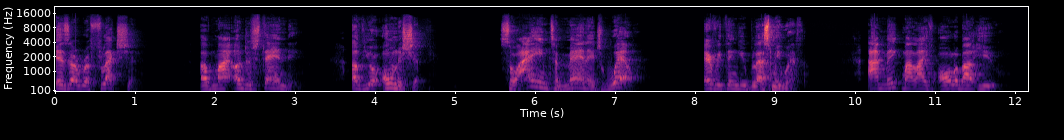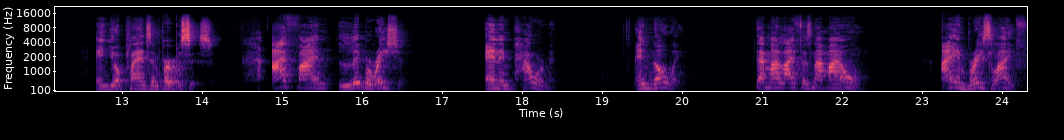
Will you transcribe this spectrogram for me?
is a reflection of my understanding of your ownership. So I aim to manage well everything you bless me with. I make my life all about you and your plans and purposes. I find liberation and empowerment in knowing that my life is not my own. I embrace life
